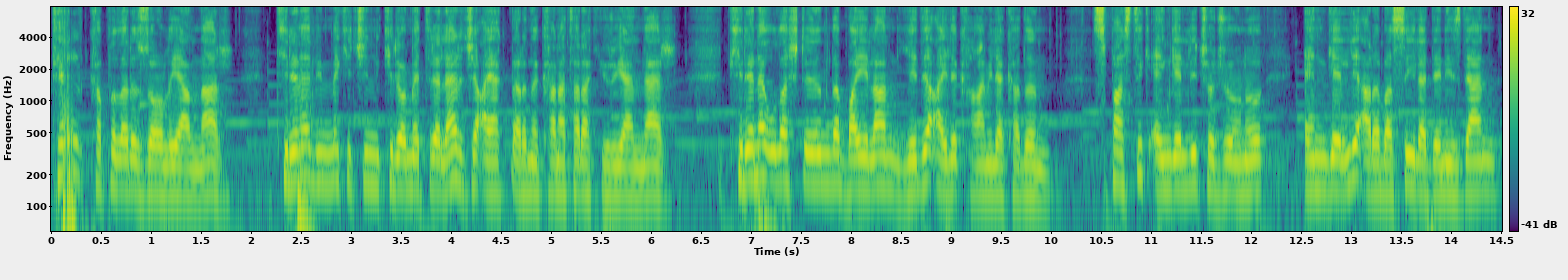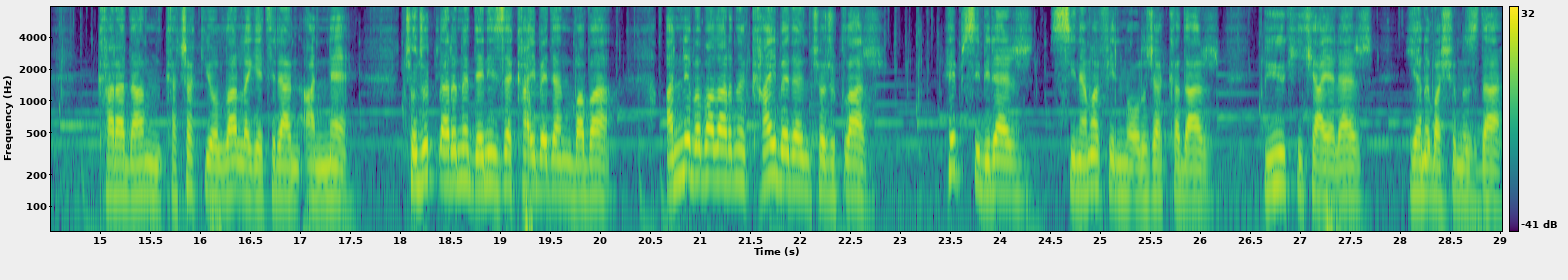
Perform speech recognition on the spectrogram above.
tel kapıları zorlayanlar, trene binmek için kilometrelerce ayaklarını kanatarak yürüyenler, trene ulaştığında bayılan yedi aylık hamile kadın, spastik engelli çocuğunu engelli arabasıyla denizden, karadan kaçak yollarla getiren anne, çocuklarını denizde kaybeden baba, anne babalarını kaybeden çocuklar, hepsi birer sinema filmi olacak kadar büyük hikayeler yanı başımızda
